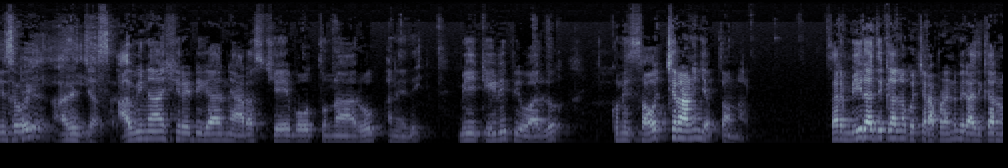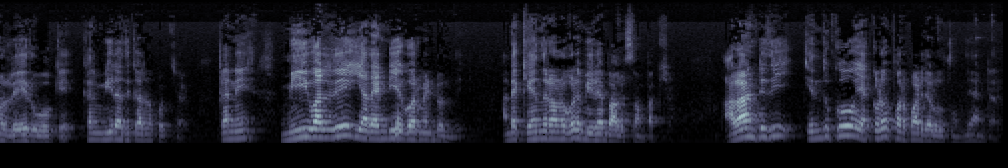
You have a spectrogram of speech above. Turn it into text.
తీసుకుపోయి అరెస్ట్ చేస్తారు. అవినాష్ రెడ్డి గారిని అరెస్ట్ చేయబోతున్నారు అనేది మీ టీడీపీ వాళ్ళు కొన్ని సంవత్సరాల నుంచి చెప్తా ఉన్నారు. సరే మీరు అధికారంలోకి వచ్చారు. అప్పుడంటే మీరు అధికారంలో లేరు ఓకే. కానీ మీరు అధికారంలోకి వచ్చారు. కానీ మీ వల్లే ఇవాళ ఎన్డీఏ గవర్నమెంట్ ఉంది. అంటే కేంద్రంలో కూడా మీరే భాగస్వామి పక్షం. అలాంటిది ఎందుకో ఎక్కడో పొరపాటు జరుగుతుంది అంటారు.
